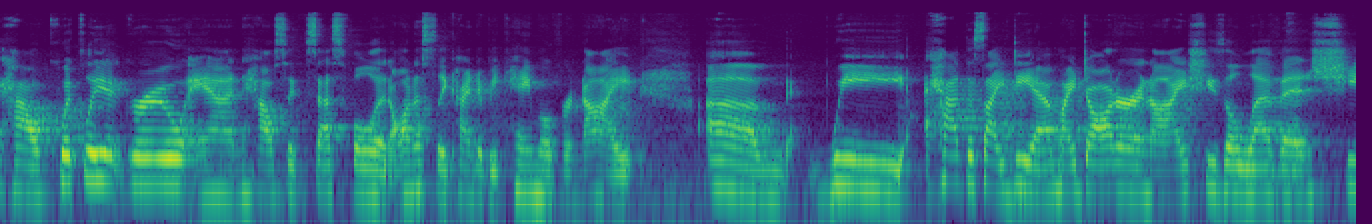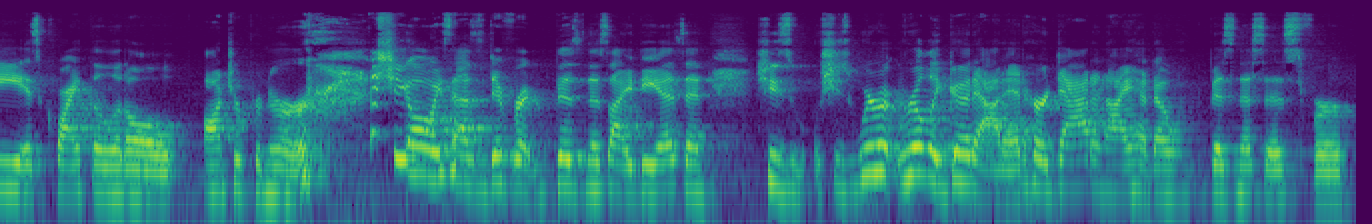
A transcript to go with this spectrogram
how quickly it grew and how successful it honestly kind of became overnight. Um, we had this idea. My daughter and I, she's 11. She is quite the little entrepreneur. she always has different business ideas, and she's she's really good at it. Her dad and I had owned businesses for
